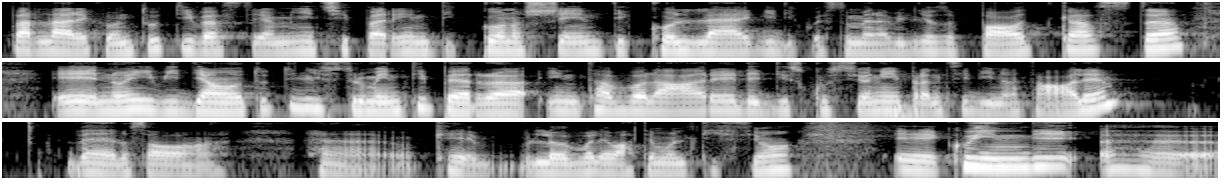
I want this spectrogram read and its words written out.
parlare con tutti i vostri amici, parenti, conoscenti, colleghi di questo meraviglioso podcast e noi vi diamo tutti gli strumenti per intavolare le discussioni Mm. ai pranzi di Natale. Beh, lo so eh, che lo volevate moltissimo e quindi eh,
